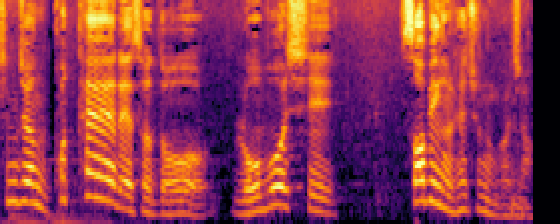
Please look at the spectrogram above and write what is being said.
심지어 호텔에서도 로봇이 서빙을 해주는 거죠.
